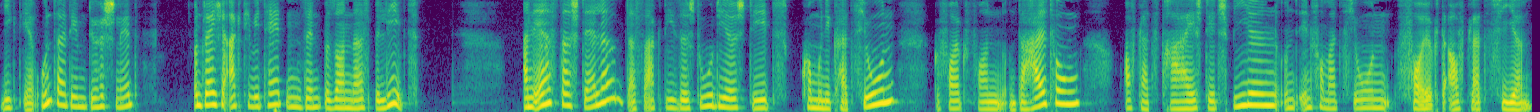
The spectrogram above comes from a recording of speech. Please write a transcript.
liegt ihr unter dem Durchschnitt? Und welche Aktivitäten sind besonders beliebt? An erster Stelle, das sagt diese Studie, steht Kommunikation, gefolgt von Unterhaltung, auf Platz 3 steht Spielen und Information folgt auf Platz 4.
